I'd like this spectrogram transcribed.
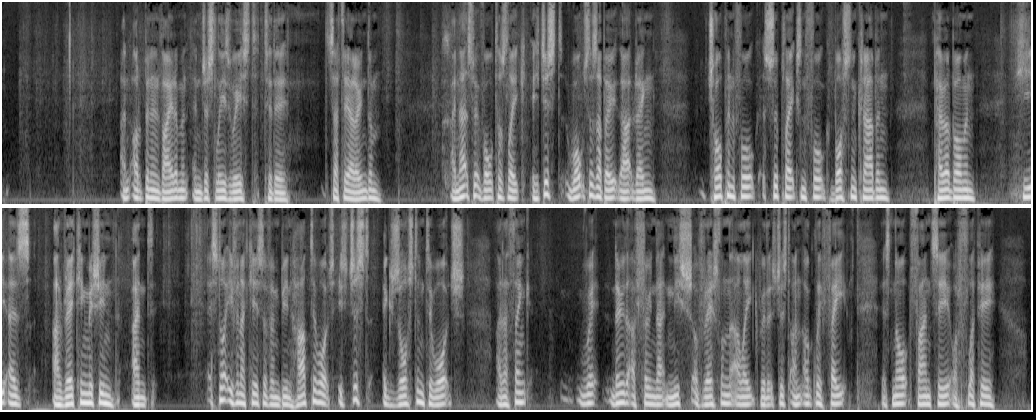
an urban environment and just lays waste to the city around him. And that's what Walter's like. He just waltzes about that ring, chopping folk, suplexing folk, Boston crabbing, power bombing. He is a wrecking machine, and it's not even a case of him being hard to watch. It's just exhausting to watch. And I think now that I've found that niche of wrestling that I like, where it's just an ugly fight, it's not fancy or flippy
